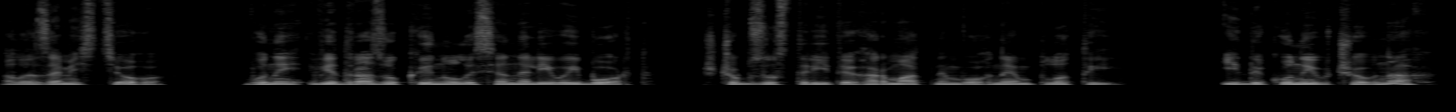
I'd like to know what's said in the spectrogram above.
Але замість цього вони відразу кинулися на лівий борт, щоб зустріти гарматним вогнем плоти, і дикуни в човнах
